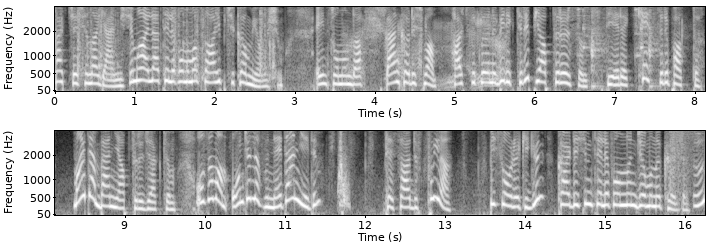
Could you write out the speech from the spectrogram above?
Kaç yaşına gelmişim hala telefonuma sahip çıkamıyormuşum. En sonunda ben karışmam harçlıklarını biriktirip yaptırırsın diyerek kestirip attı. Madem ben yaptıracaktım o zaman onca lafı neden yedim? Tesadüf bu ya. Bir sonraki gün kardeşim telefonunun camını kırdı.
